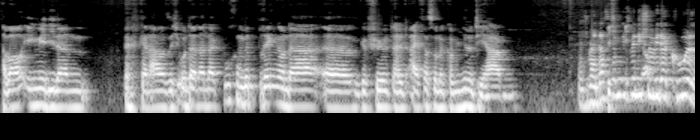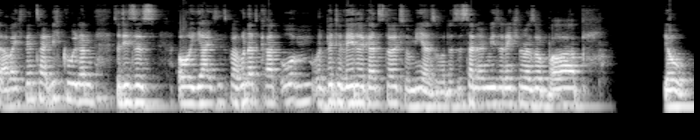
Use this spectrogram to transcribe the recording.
aber auch irgendwie, die dann, keine Ahnung, sich untereinander Kuchen mitbringen und da äh, gefühlt halt einfach so eine Community haben. Ich meine, das finde ich, find ich schon wieder cool, aber ich finde es halt nicht cool, dann so dieses, oh ja, ich sitze bei 100 Grad oben und bitte wedel ganz doll zu mir. So, das ist dann irgendwie so, denke ich mir so, boah, pff, yo,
